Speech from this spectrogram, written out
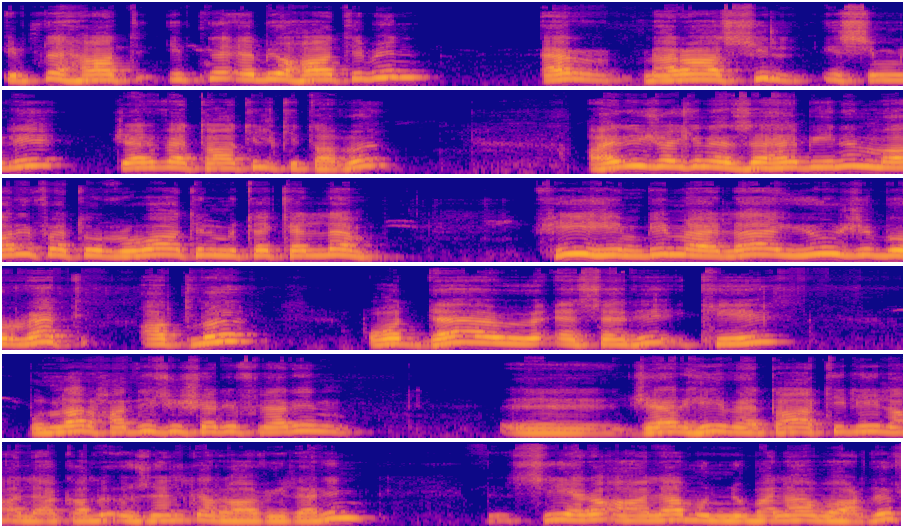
İbn Hat İbn Ebi Hatim'in Er Merasil isimli cerh ve tatil kitabı. Ayrıca yine Zehebi'nin Marifetur Ruvatil Mütekellem fihim bime la yucibur adlı o dev eseri ki bunlar hadis-i şeriflerin e, cerhi ve tatiliyle alakalı özellikle ravilerin Siyer-i Alamun Nübela vardır.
